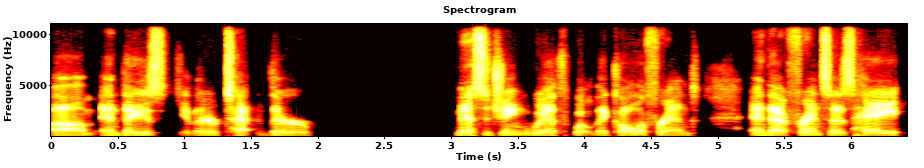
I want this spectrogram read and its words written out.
um, and they they're ta- they're messaging with what they call a friend, and that friend says, "Hey,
